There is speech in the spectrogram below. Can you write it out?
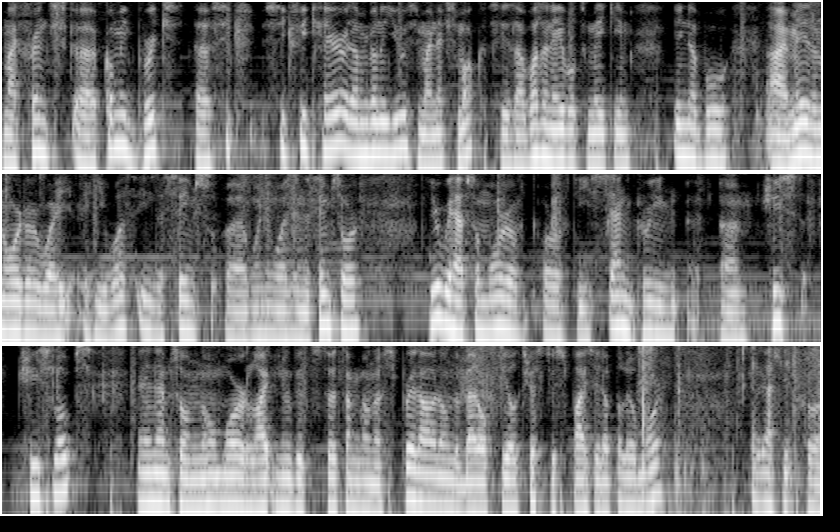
my friend's uh, comic bricks uh, Sig hair that I'm gonna use in my next MOC. Since I wasn't able to make him in Naboo I made an order where he, he was in the same uh, when he was in the same store. Here we have some more of, of the sand green uh, um, cheese cheese slopes and then some no more light nougat studs I'm gonna spread out on the battlefield just to spice it up a little more. But that's it for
